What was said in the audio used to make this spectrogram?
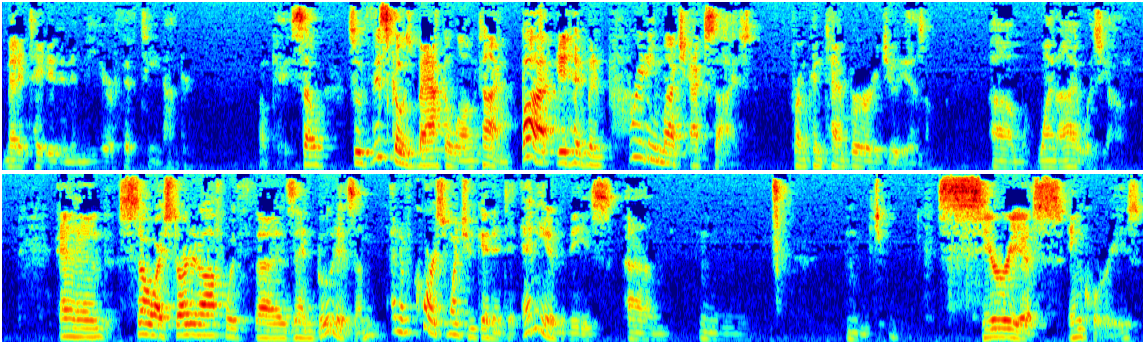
meditated in in the year 1500. Okay, so so this goes back a long time, but it had been pretty much excised from contemporary Judaism um, when I was young. And so I started off with uh, Zen Buddhism, and of course, once you get into any of these um, mm, mm, serious inquiries,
